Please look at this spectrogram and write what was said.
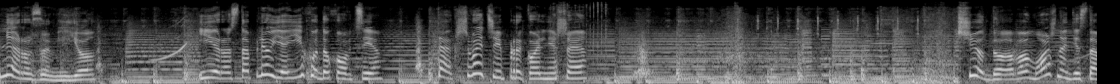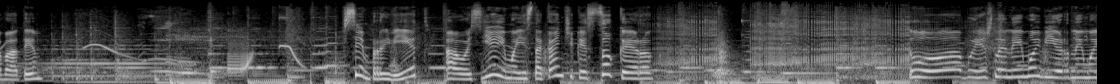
Не розумію. І розтоплю я їх у духовці. Так швидше і прикольніше. Чудово, можна діставати. Всім привіт! А ось є і мої стаканчики з цукерок. О, вийшли неймовірними.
